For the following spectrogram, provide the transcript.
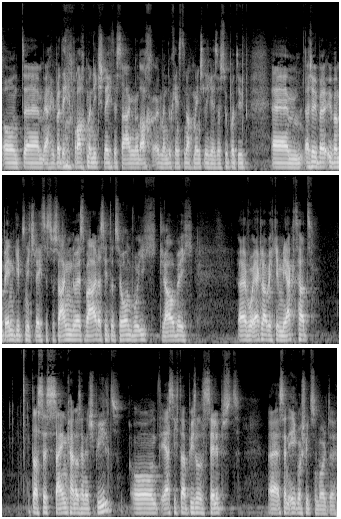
Und ähm, ja, über den braucht man nichts Schlechtes sagen. Und auch, ich meine, du kennst ihn auch menschlich, er ist ein super Typ. Ähm, also über, über den Ben gibt es nichts Schlechtes zu sagen. Nur es war eine Situation, wo ich, glaube ich, äh, wo er, glaube ich, gemerkt hat, dass es sein kann, dass er nicht spielt. Und er sich da ein bisschen selbst äh, sein Ego schützen wollte,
